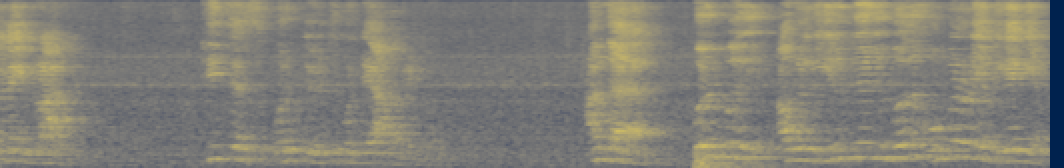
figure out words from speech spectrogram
இல்லை என்றால் டீச்சர்ஸ் பொறுப்பு எடுத்துக்கொண்டே ஆக வேண்டும். அந்த பொறுப்பு அவங்களுக்கு இருக்குங்கும் போது உங்களுடைய பிஹேவியர்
